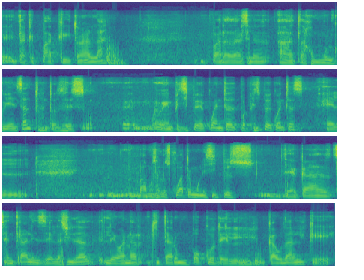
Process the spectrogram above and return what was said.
eh, Taquepaque y Tonalá para dársela a Tlajomulco y El Salto. Entonces, en principio de cuentas, por principio de cuentas, el, vamos a los cuatro municipios de acá centrales de la ciudad le van a quitar un poco del caudal que,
